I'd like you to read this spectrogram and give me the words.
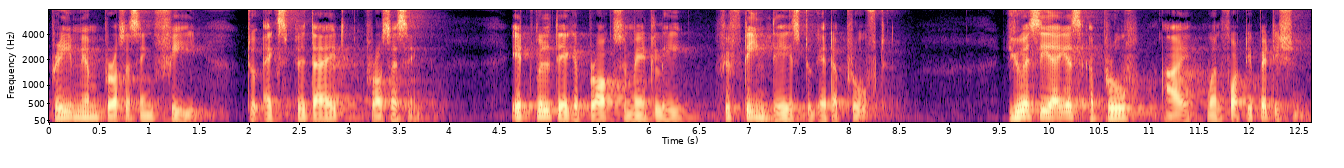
premium processing fee to expedite processing. It will take approximately 15 days to get approved. USCIS approve I-140 petition.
